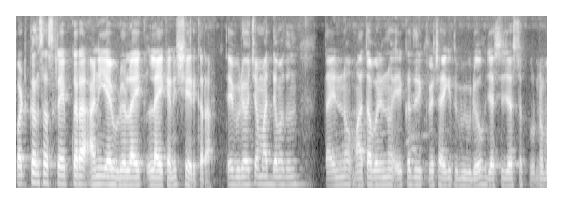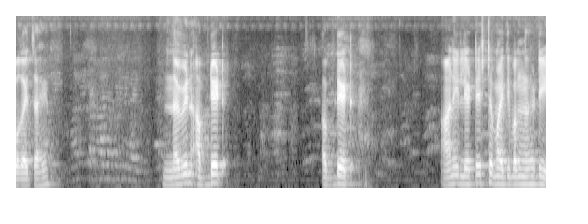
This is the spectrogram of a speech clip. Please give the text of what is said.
पटकन सबस्क्राईब करा आणि या व्हिडिओला एक लाईक आणि शेअर करा. त्या व्हिडिओच्या माध्यमातून ताईंनो माता बहिणींनो एकच रिक्वेस्ट आहे की तुम्ही व्हिडिओ जास्तीत जास्त पूर्ण बघायचा आहे. नवीन अपडेट अपडेट आणि लेटेस्ट माहिती बघण्यासाठी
